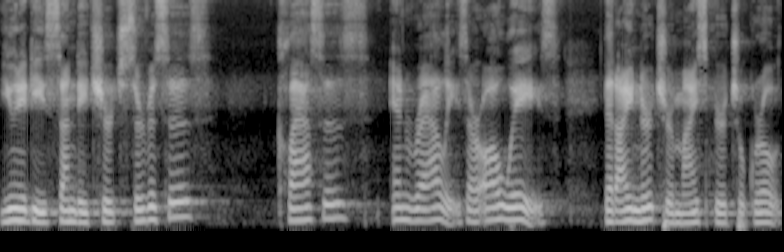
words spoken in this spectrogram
Unity's Sunday church services, classes, and rallies are all ways that I nurture my spiritual growth.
